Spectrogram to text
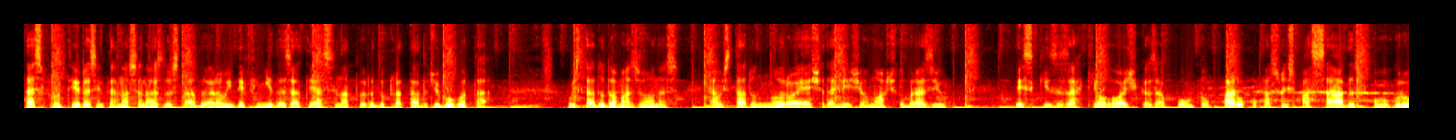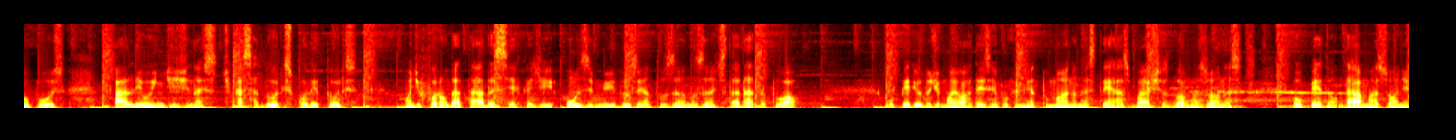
Tais fronteiras internacionais do estado eram indefinidas até a assinatura do Tratado de Bogotá. O estado do Amazonas é um estado noroeste da região norte do Brasil, Pesquisas arqueológicas apontam para ocupações passadas por grupos paleoindígenas de caçadores-coletores, onde foram datadas cerca de 11.200 anos antes da data atual. O período de maior desenvolvimento humano nas terras baixas do Amazonas, ou perdão, da Amazônia,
